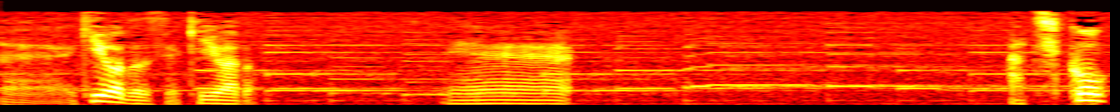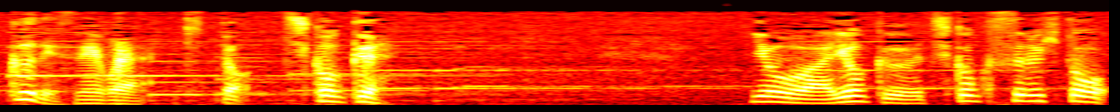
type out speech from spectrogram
えー、キーワードですよ、キーワード。えー、あ、遅刻ですね、これ。きっと。遅刻。要は、よく遅刻する人、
